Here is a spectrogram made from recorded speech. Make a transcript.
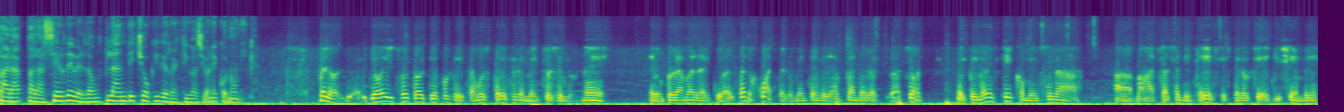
para, para hacer de verdad un plan de choque y de reactivación económica? Bueno, yo he dicho todo el tiempo que necesitamos tres elementos en un, eh, en un programa de reactivación, bueno, cuatro elementos en un plan de reactivación. El primero es que comiencen a, a bajar tasas de interés, que espero que en diciembre,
